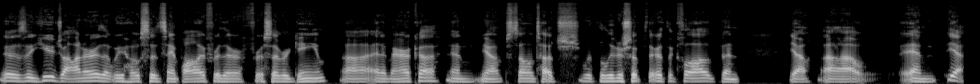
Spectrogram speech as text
it was a huge honor that we hosted St. Pauli for their first ever game uh, in America, and yeah, I'm still in touch with the leadership there at the club, and yeah, uh, and yeah,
